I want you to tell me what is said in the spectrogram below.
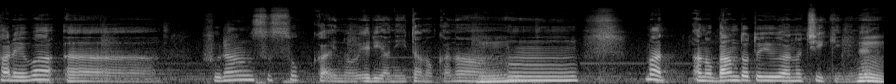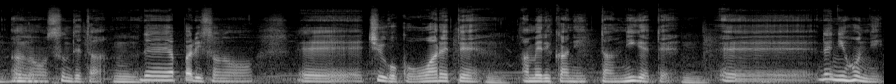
彼はあーフランス疎開のエリアにいたのかな、うーん。まあ、あのバンドというあの地域にね、うんあの住んでた、ん。でやっぱりその、えー中国を追われて、アメリカに一旦逃げて、ん。えーで日本に。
